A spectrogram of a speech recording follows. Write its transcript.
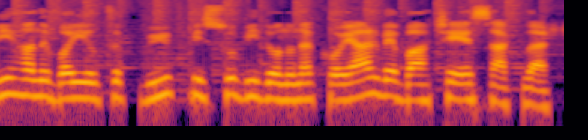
Bihan'ı bayıltıp büyük bir su bidonuna koyar ve bahçeye saklar.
